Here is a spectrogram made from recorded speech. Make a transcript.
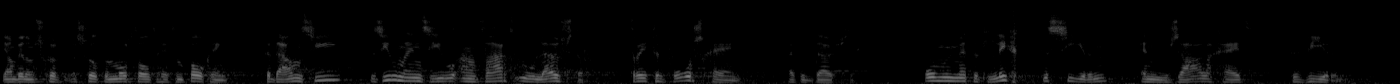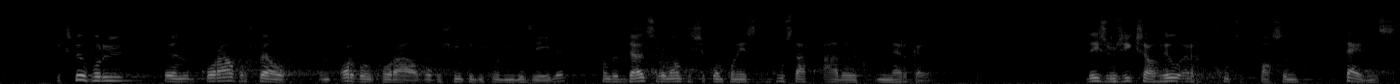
Jan-Willem Schulte-Northolt heeft een poging gedaan. Zie, ziel mijn ziel, aanvaard uw luister, treed tevoorschijn uit het duister, om u met het licht te sieren en uw zaligheid te vieren. Ik speel voor u een koraalvoorspel, een orgelkoraal over Schmücke liebe Seele, van de Duits-romantische componist Gustav Adolf Merkel. Deze muziek zou heel erg goed passen tijdens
